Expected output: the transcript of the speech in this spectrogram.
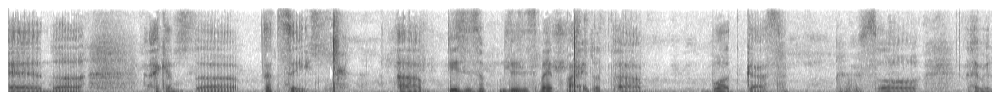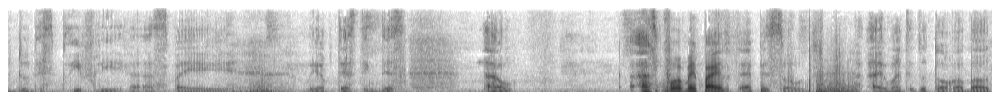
And uh, I can uh, let's say um, this is a this is my pilot uh, broadcast. So I will do this briefly as my way of testing this. Now, as for my pilot episode, I wanted to talk about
